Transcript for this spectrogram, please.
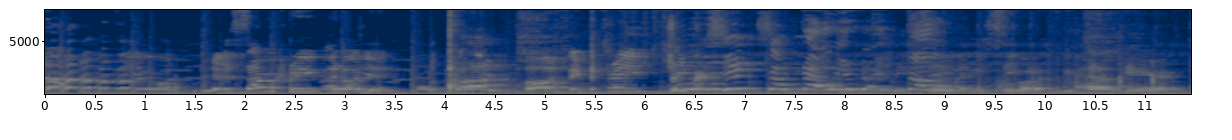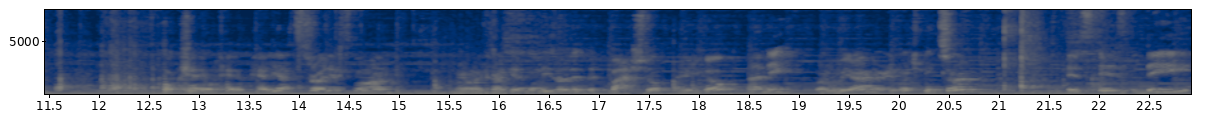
not. It is sour cream and onion. Oh, God. Oh, three for three. Three for six? Oh no, you guys, Let me see, let me see what else we have here. Okay, okay, okay. Yeah, let's try this one. I'm gonna try and get one. These are a little bit bashed up. There you go. Andy, here we are. Very much sir. This is the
